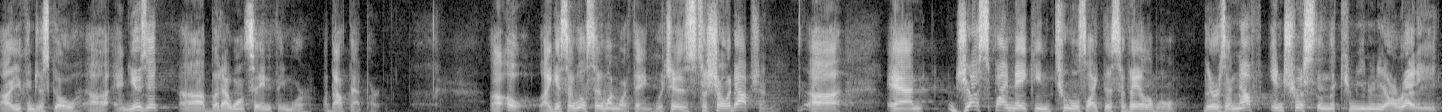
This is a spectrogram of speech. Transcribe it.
Uh, you can just go uh, and use it, uh, but I won't say anything more about that part. Uh, oh, I guess I will say one more thing, which is to show adoption. Uh, and just by making tools like this available, there's enough interest in the community already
